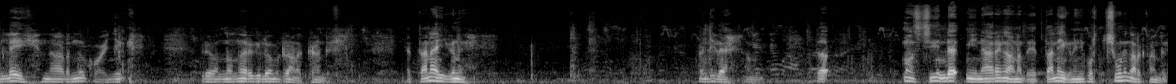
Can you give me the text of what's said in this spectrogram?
അല്ലേ നടന്ന് കുഴഞ്ഞ്. ഒരു ഒന്നൊന്നര കിലോമീറ്റർ നടക്കാണ്ട്. എത്താനായിക്കണ്. കണ്ടില്ലേ? മസ്ജിദിന്റെ മീനാരം കാണാതെ എത്താനായിക്കണ്. ഇനി കുറച്ചും കൂടി നടക്കാണ്ട്.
